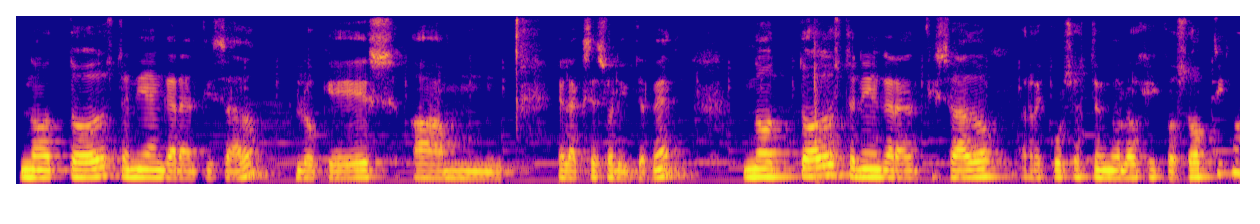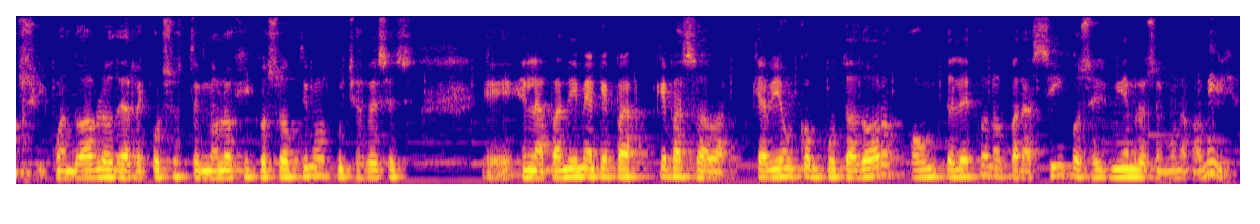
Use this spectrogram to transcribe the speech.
No todos tenían garantizado lo que es el acceso al Internet, no todos tenían garantizado recursos tecnológicos óptimos y cuando hablo de recursos tecnológicos óptimos, muchas veces eh, en la pandemia, ¿qué, ¿qué pasaba? Que había un computador o un teléfono para cinco o seis miembros en una familia.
